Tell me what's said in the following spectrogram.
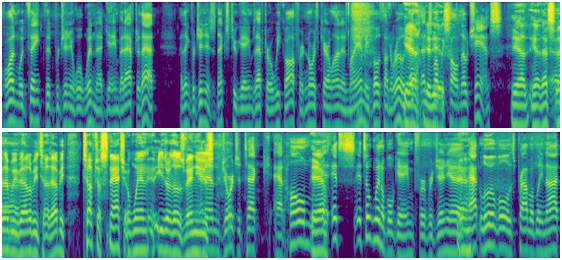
one would think that Virginia will win that game. But after that, I think Virginia's next two games after a week off are North Carolina and Miami, both on the road. Yeah, That- that's what we call no chance. Yeah, yeah, that's that'll be that'll be tough. That'll be tough to snatch a win in either of those venues. And then Georgia Tech at home. Yeah. It's it's a winnable game for Virginia. Yeah. At Louisville is probably not.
